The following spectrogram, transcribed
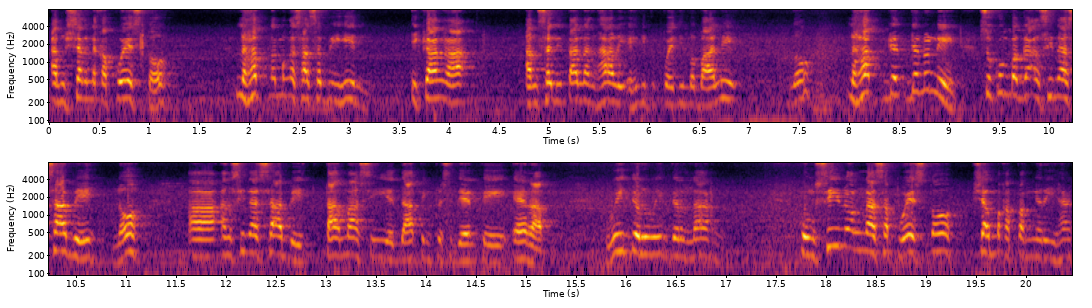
ang siyang nakapwesto, lahat ng mga sasabihin, ika nga, ang salita ng hari ay hindi po pwedeng mabali. No? Lahat ga- ganun eh. So kumbaga ang sinasabi, no? ah, ang sinasabi, tama si dating presidente Erap, wither-wither lang. Kung sino ang nasa pwesto, siya makapangyarihan.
